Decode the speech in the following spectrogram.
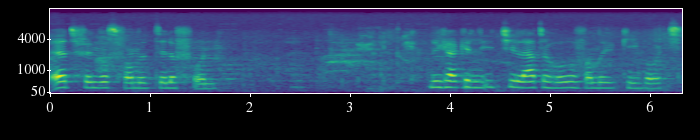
uitvinders van de telefoon. Nu ga ik een liedje laten horen van de keyboard.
